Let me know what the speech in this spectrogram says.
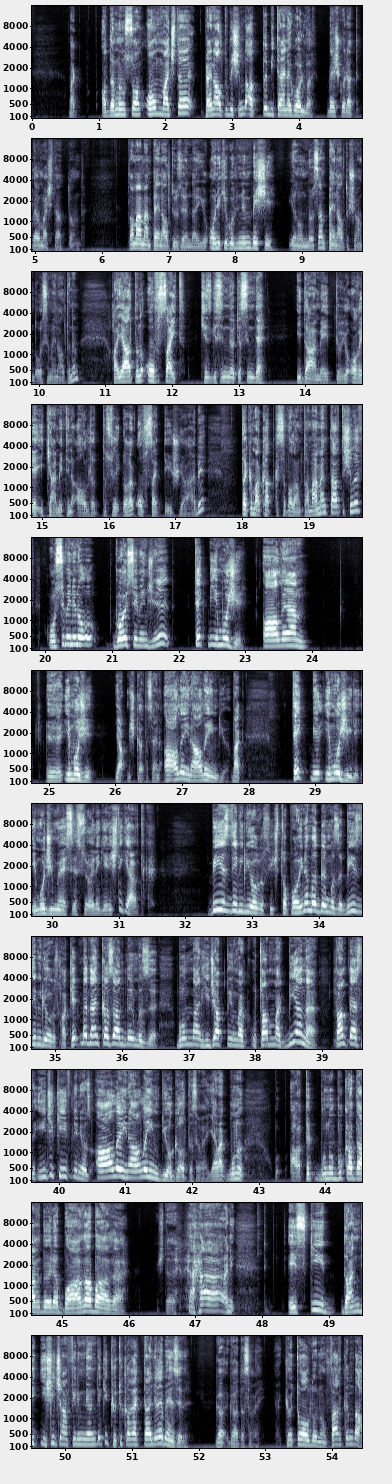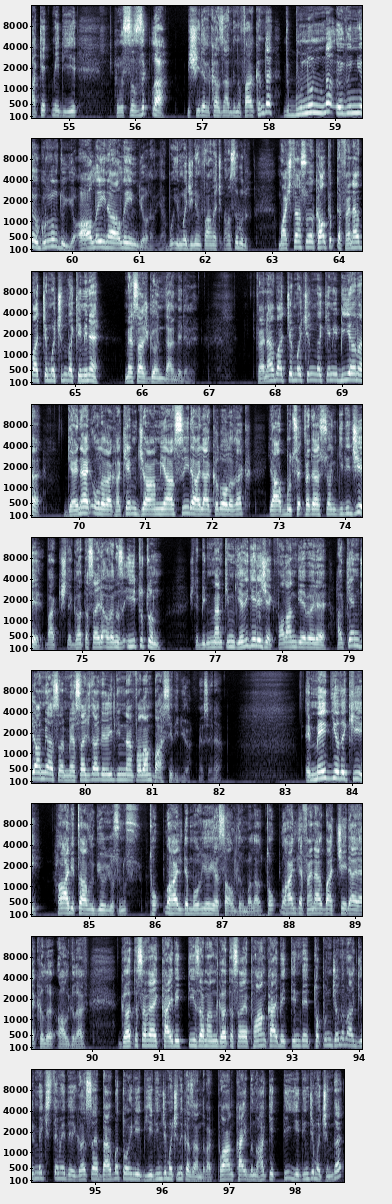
Bak adamın son 10 maçta penaltı dışında attığı bir tane gol var. 5 gol attıkları maçta attı onda. Tamamen penaltı üzerinden yiyor. 12 golünün 5'i yanılmıyorsam penaltı şu anda Osimen altının. Hayatını offside çizgisinin ötesinde idame ettiriyor. Oraya ikametini aldırdı. Sürekli olarak offside değişiyor abi takıma katkısı falan tamamen tartışılır. Osimhen'in o gol sevincini tek bir emoji, ağlayan e, emoji yapmış Galatasaray. Yani ağlayın ağlayın diyor. Bak tek bir emoji ile emoji müessesesi öyle gelişti ki artık. Biz de biliyoruz hiç top oynamadığımızı, biz de biliyoruz hak etmeden kazandığımızı. Bundan hicap duymak, utanmak bir yana tam tersine iyice keyifleniyoruz. Ağlayın ağlayın diyor Galatasaray. Ya bak bunu artık bunu bu kadar böyle bağıra bağıra işte hani eski dandik Yeşilçam filmlerindeki kötü karakterlere benzedi Galatasaray. Kötü olduğunun farkında, hak etmediği hırsızlıkla bir şeyleri kazandığının farkında ve bununla övünüyor, gurur duyuyor. Ağlayın ağlayın diyorlar. Ya bu imajinin falan açıklaması budur. Maçtan sonra kalkıp da Fenerbahçe maçının hakemine mesaj göndermeleri. Fenerbahçe maçının hakemi bir yana genel olarak hakem camiasıyla alakalı olarak ya bu federasyon gidici bak işte Galatasaray'la aranızı iyi tutun işte bilmem kim geri gelecek falan diye böyle hakem camiasına mesajlar verildiğinden falan bahsediliyor mesela. E medyadaki hali tavrı görüyorsunuz. Toplu halde Mourinho'ya saldırmalar, toplu halde Fenerbahçe ile alakalı algılar. Galatasaray kaybettiği zaman Galatasaray puan kaybettiğinde topun canı var girmek istemedi. Galatasaray berbat oynayıp 7. maçını kazandı. Bak puan kaybını hak ettiği 7. maçında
